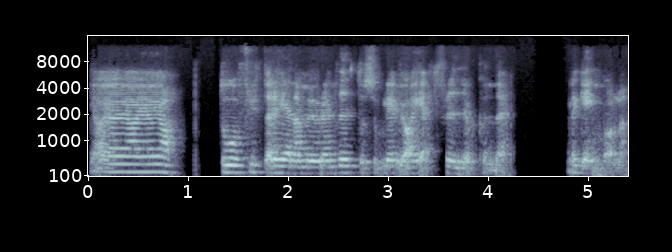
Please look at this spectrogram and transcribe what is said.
ja, ja, ja, ja, ja. Då flyttade hela muren dit och så blev jag helt fri och kunde lägga in bollen.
